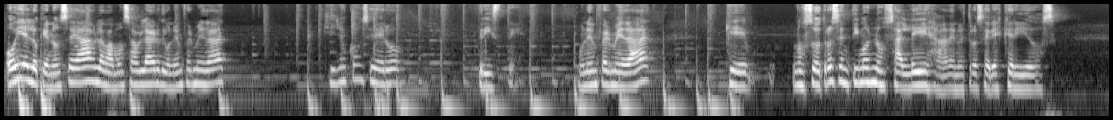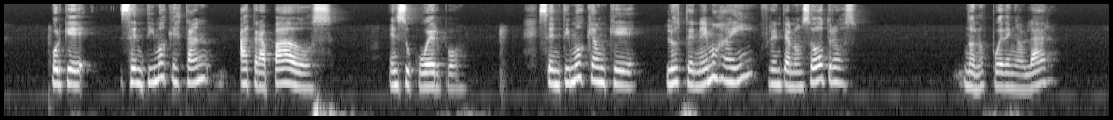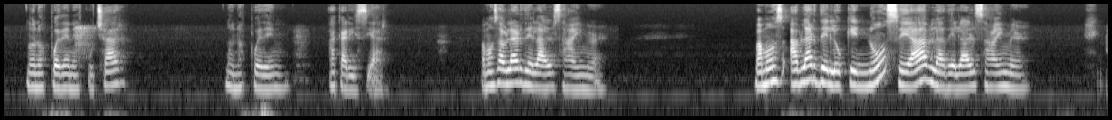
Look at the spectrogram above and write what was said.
Hoy en lo que no se habla vamos a hablar de una enfermedad que yo considero triste. Una enfermedad que nosotros sentimos nos aleja de nuestros seres queridos. Porque sentimos que están atrapados en su cuerpo. Sentimos que aunque los tenemos ahí frente a nosotros, no nos pueden hablar, no nos pueden escuchar, no nos pueden acariciar. Vamos a hablar del Alzheimer. Vamos a hablar de lo que no se habla del Alzheimer.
